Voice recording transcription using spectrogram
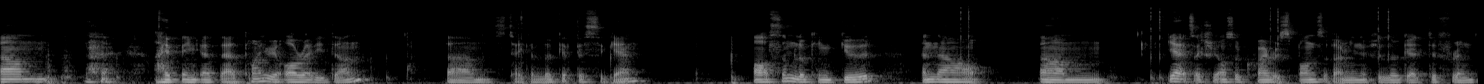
Um, I think at that point we're already done. Um, let's take a look at this again. Awesome, looking good. And now um, yeah it's actually also quite responsive. I mean if you look at different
